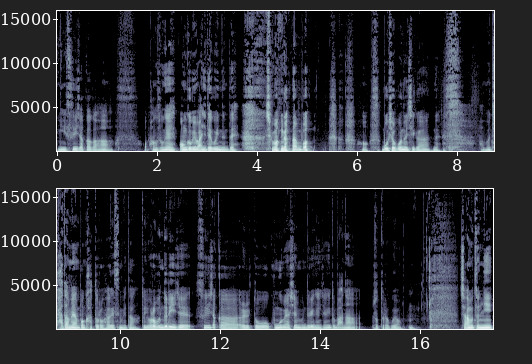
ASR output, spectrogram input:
이 수희 작가가 어, 방송에 언급이 많이 되고 있는데 조만간 한번 어, 모셔보는 시간 네. 한번 좌담회 한번 갖도록 하겠습니다. 또 여러분들이 이제 수희 작가를 또 궁금해하시는 분들이 굉장히 또 많아졌더라고요. 음. 자 아무튼 이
